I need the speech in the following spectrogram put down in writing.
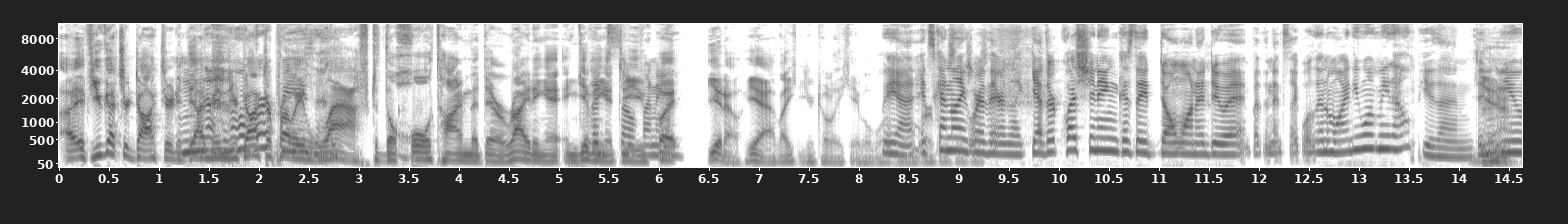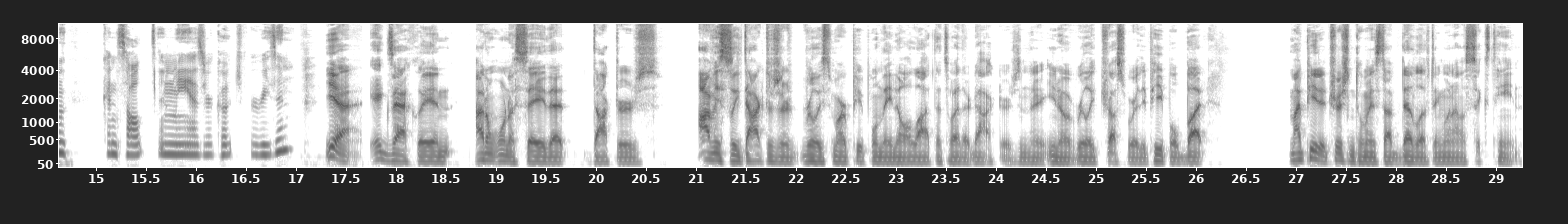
uh, if you got your doctor to, I mean, your No doctor probably laughed the whole time that they were writing it and giving That's it to so you. funny. But you know, yeah, like you're totally capable. but yeah, doing it's kind of like where they're like, yeah, they're questioning because they don't want to do it. But then it's like, well, then why do you want me to help you then? Didn't Yeah. you consult in me as your coach for a reason? Yeah, exactly. And I don't want to say that doctors obviously doctors are really smart people and they know a lot. That's why they're doctors and they're, you know, really trustworthy people. But my pediatrician told me to stop deadlifting when I was 16.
